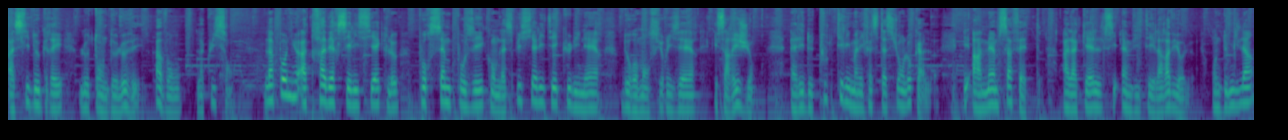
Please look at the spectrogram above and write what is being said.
à 6 degrés le temps de lever, avant la cuisson. La pogne a traversé les siècles pour s'imposer comme la spécialité culinaire de Romans-sur-Isère et sa région. Elle est de toutes les manifestations locales et a même sa fête, à laquelle s'y invitait la raviole. En 2001,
